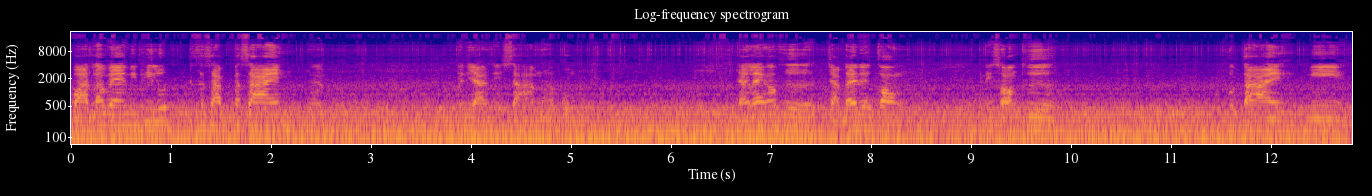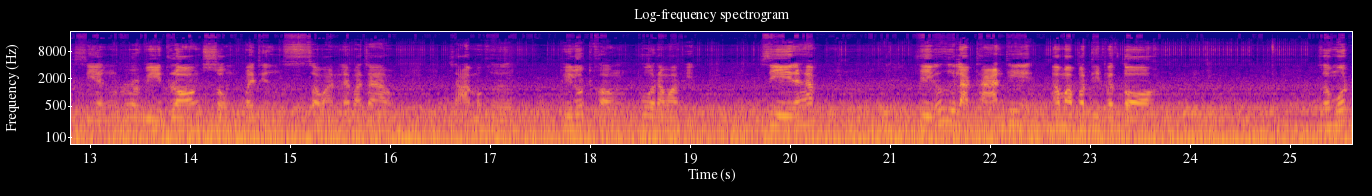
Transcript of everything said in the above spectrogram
หวาดระแวงมีพิรุษกระสับกระส่ายนะครับเป็นอย่างที่สามนะครับผม อย่างแรกก็คือจับได้ด้วยกล้อง อันที่สองคือ ตายมีเสียงระวีดร้องส่งไปถึงสวรรค์และพระเจ้าสามก็คือพิรุษของผู้ทำความผิดสี่นะครับสี่ก็คือหลักฐานที่เอามาปฏิดประต่อ สมมุติ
